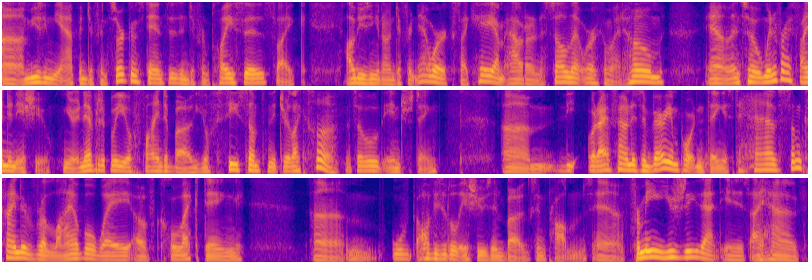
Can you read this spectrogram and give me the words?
Uh, I'm using the app in different circumstances, in different places. Like I'll using it on different networks. Like, hey, I'm out on a cell network. I'm at home. Um, and so whenever I find an issue, you know, inevitably you'll find a bug. You'll see something that you're like, huh, that's a little interesting. Um, the, what I found is a very important thing is to have some kind of reliable way of collecting um, all these little issues and bugs and problems. Uh, for me, usually that is I have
